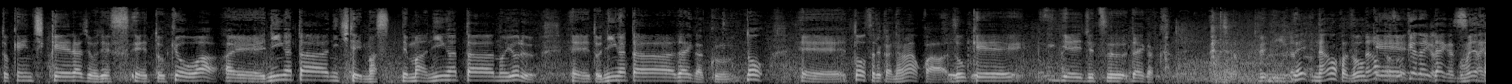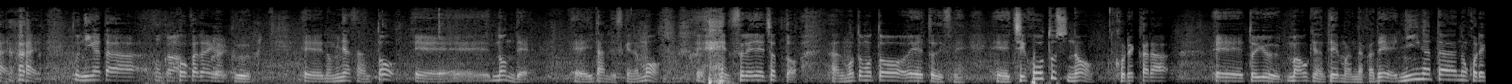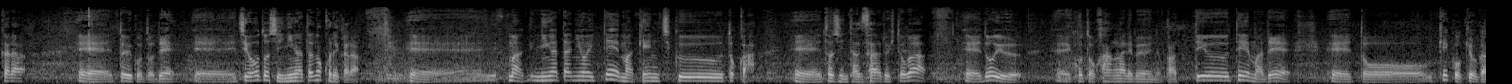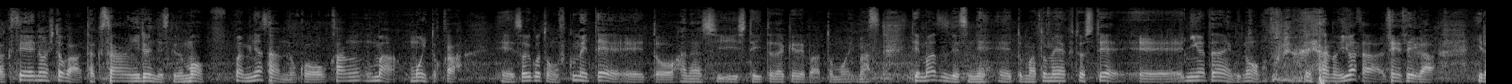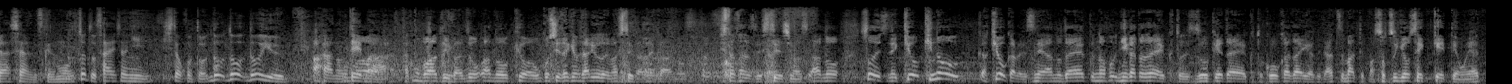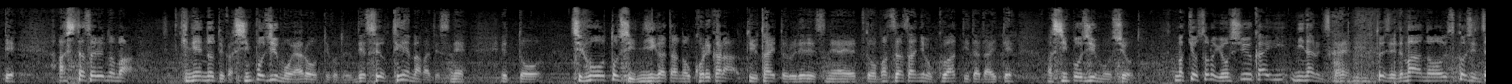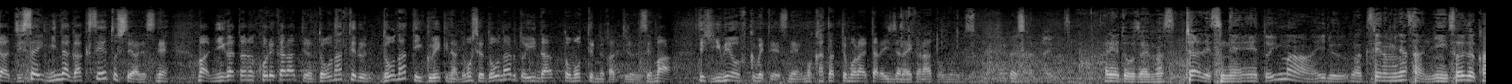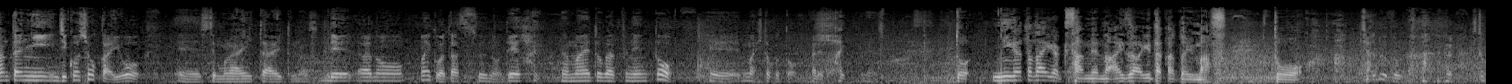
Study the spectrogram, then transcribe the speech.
と建築系ラジオです。えっ、と今日は、えー新潟に来ています。で、まあ新潟の夜、えっ、と新潟大学のえーとそれから長岡造形芸術大学。え長岡造形大学ごめんなさい。はい。と新潟工科大学、えーの皆さんと、えー飲んで。えーいたんですけども、えーそれでちょっともともと,、えーとですねえー地方都市のこれから、えーという、まあ、大きなテーマの中で新潟のこれから、えーということで、えー地方都市新潟のこれから、えーまあ、新潟において、まあ、建築とか、えー都市に携わる人が、えーどういうことを考えればよいのかっていうテーマで、えー、と結構今日学生の人がたくさんいるんですけども、まあ、皆さんのこうかん、まあ、思いとか、えーそういうことも含めて、えー、とお話ししていただければと思います。でまずですね、えー、とまとめ役として、えー新潟大学のえーあの岩佐先生がいらっしゃるんですけどもちょっと最初に一言どどどういうあのテーマか。こんばんはというかあの今日はお越しいただきましてありがとうございます。というかなんかあのしたさず失礼します。あのそうですね今日昨日あ今日からですねあの大学の方新潟大学と造形大学と工科大学で集まって、まあ、卒業設計展をやって明日それのまあ記念のというかシンポジウムをやろうということででそのテーマがですねえっと地方都市新潟のこれからというタイトルでですね、えっと、松田さんにも加わっていただいて、まあ、シンポジウムをしようと、まあ、今日その予習会になるんですかね、そうですねでまあ、あの少しじゃあ実際みんな学生としてはですね、まあ、新潟のこれからっていうのはどうなってるどうなっていくべきなんだもしくはどうなるといいなと思ってるのかっていうのをですね、まあ、ぜひ夢を含めてですねもう語ってもらえたらいいんじゃないかなと思います。すか？ありがとうございます。じゃあですね、えっ、と今いる学生の皆さんにそれぞれ簡単に自己紹介を、えーしてもらいたいと思います。で、あのマイク渡すので、名前と学年と、えーまあ一言あれば、はい、お願いします。と新潟大学3年の相沢豊と言います。とじゃどうぞ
